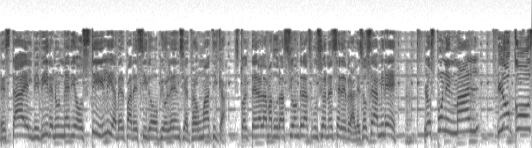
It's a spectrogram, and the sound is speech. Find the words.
está el vivir en un medio hostil y haber padecido violencia traumática. Esto altera la maduración de las funciones cerebrales. O sea, mire, los ponen mal, locos.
